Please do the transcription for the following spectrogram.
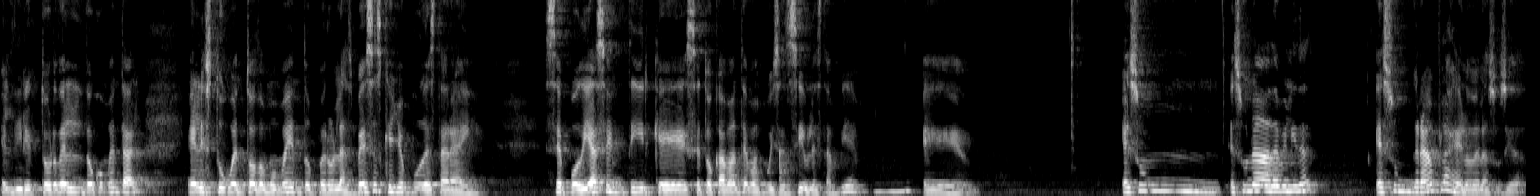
el, director del documental, él estuvo en todo momento, pero las veces que yo pude estar ahí, se podía sentir que se tocaban temas muy sensibles también. Eh, es, un, es una debilidad, es un gran flagelo de la sociedad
